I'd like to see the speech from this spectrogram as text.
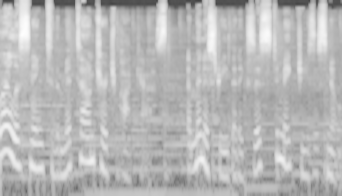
You are listening to the Midtown Church Podcast, a ministry that exists to make Jesus known.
